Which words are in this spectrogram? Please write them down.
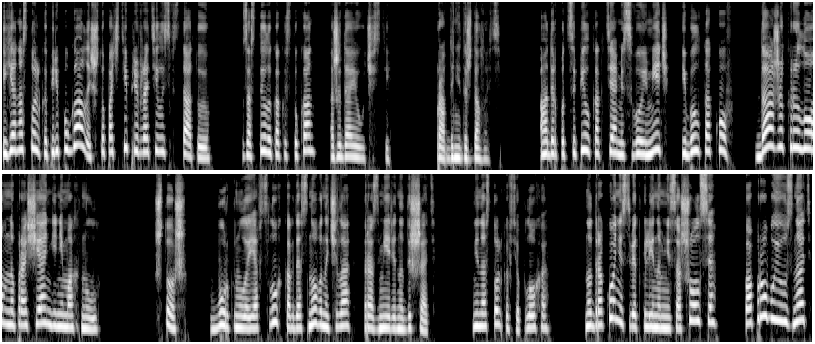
и я настолько перепугалась, что почти превратилась в статую. Застыла, как истукан, ожидая участи. Правда, не дождалась. Адер подцепил когтями свой меч и был таков, даже крылом на прощанье не махнул. Что ж, буркнула я вслух, когда снова начала размеренно дышать. Не настолько все плохо. На драконе свет клином не сошелся. Попробую узнать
